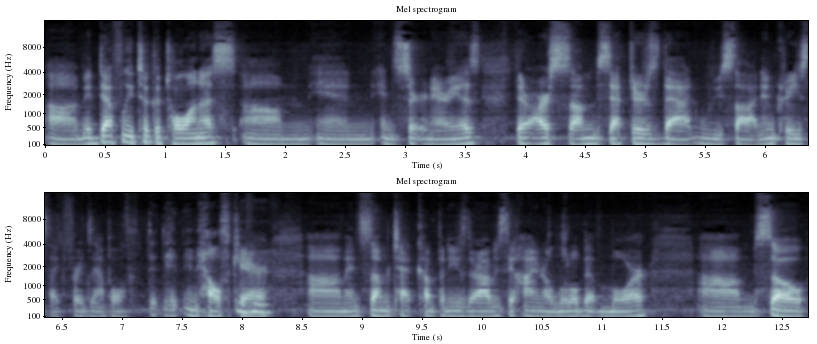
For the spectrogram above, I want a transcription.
Um, it definitely took a toll on us um, in in certain areas. There are some sectors that we saw an increase like for example th- in healthcare. Um, and some tech companies they're obviously hiring a little bit more. Um, so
